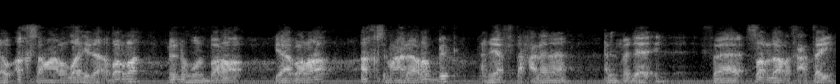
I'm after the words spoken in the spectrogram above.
لو أقسم على الله لا أبره منهم البراء. يا براء أقسم على ربك أن يفتح لنا المدائن. فصلى ركعتين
